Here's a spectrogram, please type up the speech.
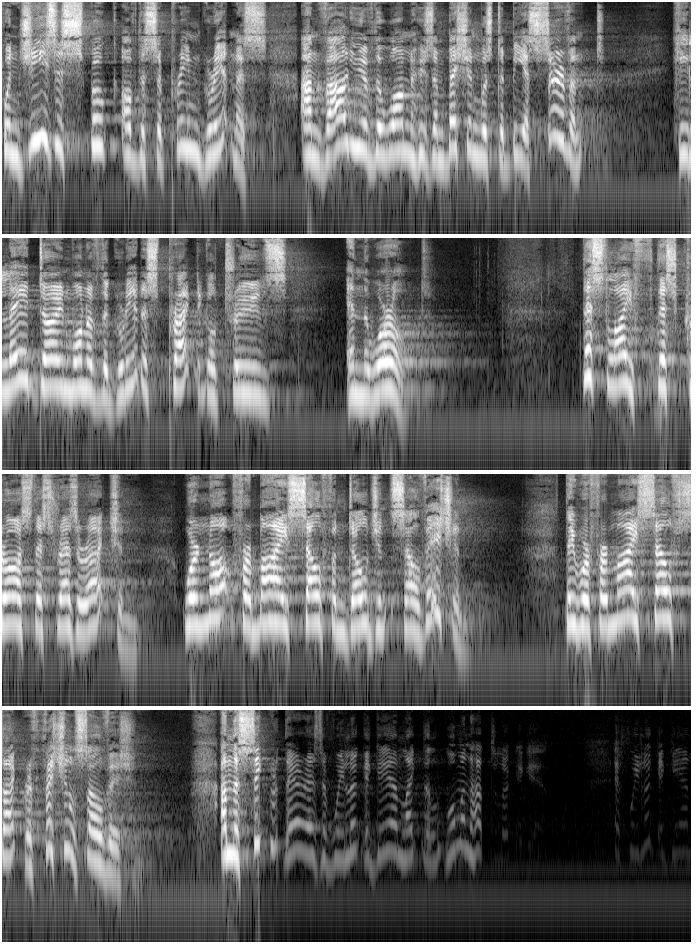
When Jesus spoke of the supreme greatness and value of the one whose ambition was to be a servant, he laid down one of the greatest practical truths in the world. This life, this cross, this resurrection were not for my self indulgent salvation, they were for my self sacrificial salvation. And the secret there is if we look again, like the woman had to look again, if we look again,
